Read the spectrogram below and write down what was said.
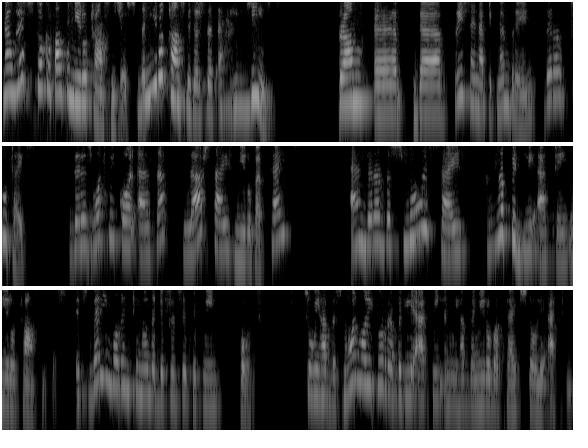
Now let's talk about the neurotransmitters. The neurotransmitters that are released from uh, the presynaptic membrane, there are two types. There is what we call as the large size neuropeptides, and there are the small size rapidly acting neurotransmitters. It's very important to know the differences between both. So we have the small molecule rapidly acting and we have the neuropeptide slowly acting.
